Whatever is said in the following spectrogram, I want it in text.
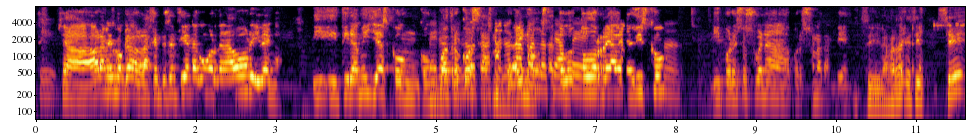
Sí. O sea, ahora mismo, claro, la gente se encienda con un ordenador y venga, y, y tira millas con, con cuatro nota, cosas, ¿no? Pero ahí no, o sea, se todo, hace- todo real en el disco Ah. y por eso suena, por eso suena tan bien. Sí, la verdad que sí. Che,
